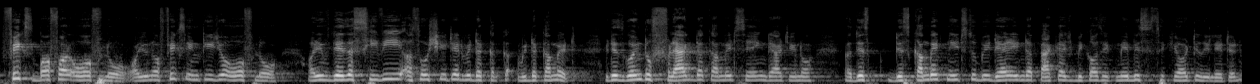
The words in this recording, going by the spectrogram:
fix buffer overflow or, you know, fix integer overflow, or if there's a CVE associated with the, with the commit, it is going to flag the commit saying that, you know, uh, this, this commit needs to be there in the package because it may be security related.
